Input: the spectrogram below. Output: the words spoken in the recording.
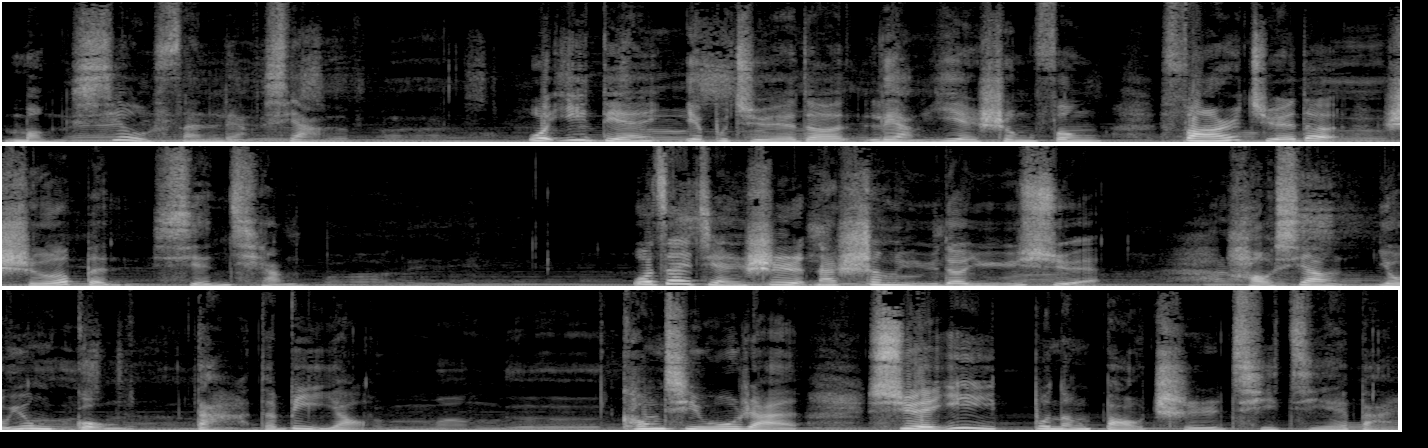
猛嗅三两下，我一点也不觉得两叶生风，反而觉得舍本嫌强。我在检视那剩余的雨雪，好像有用汞打的必要。空气污染，雪亦不能保持其洁白。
